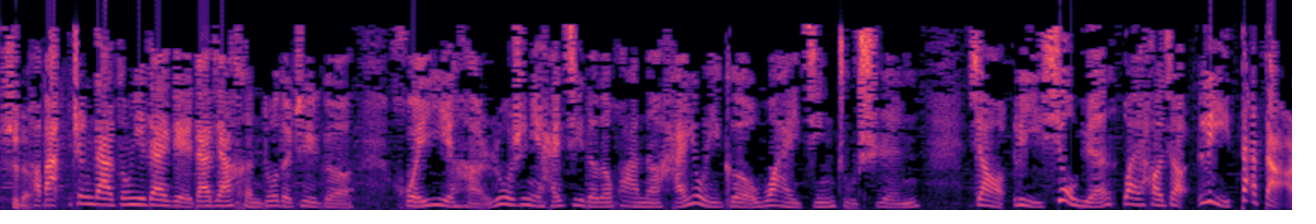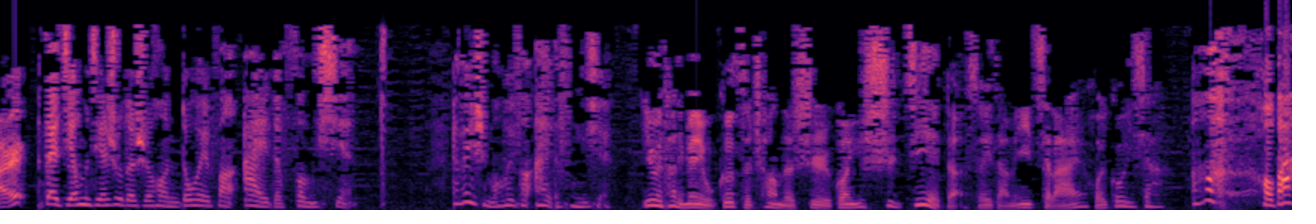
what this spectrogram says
是的，好吧，正大综艺带给大家很多的这个回忆哈。如果是你还记得的话呢，还有一个外景主持人叫李秀媛，外号叫李大胆儿。在节目结束的时候，你都会放《爱的奉献》。哎，为什么会放《爱的奉献》因为它里面有歌词唱的是关于世界的，所以咱们一起来回顾一下。啊？好吧。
